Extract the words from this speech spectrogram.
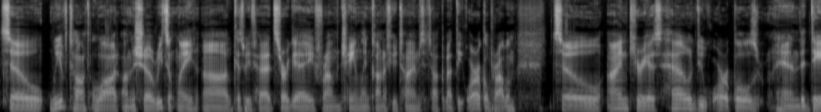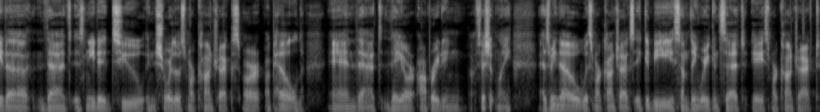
So we've talked a lot on the show recently uh, because we've had Sergey from Chainlink on a few times to talk about the Oracle problem. So I'm curious, how do oracles and the data that is needed to ensure those smart contracts are upheld and that they are operating efficiently? As we know with smart contracts, it could be something where you can set a smart contract,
